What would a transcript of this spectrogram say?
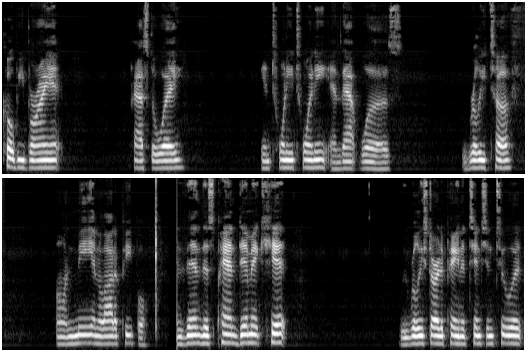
Kobe Bryant passed away in 2020, and that was really tough on me and a lot of people. And then this pandemic hit. We really started paying attention to it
